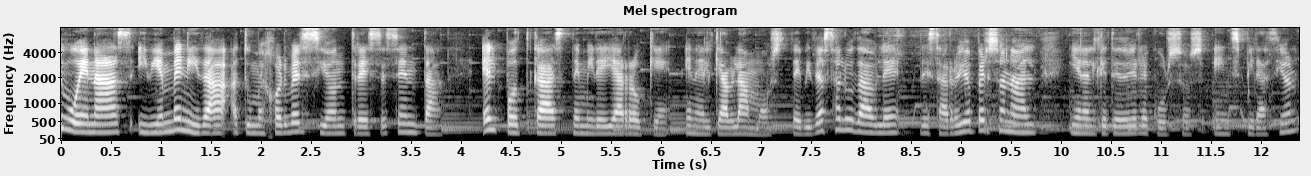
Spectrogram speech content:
buenas y bienvenida a tu mejor versión 360, el podcast de Mireia Roque, en el que hablamos de vida saludable, desarrollo personal y en el que te doy recursos e inspiración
